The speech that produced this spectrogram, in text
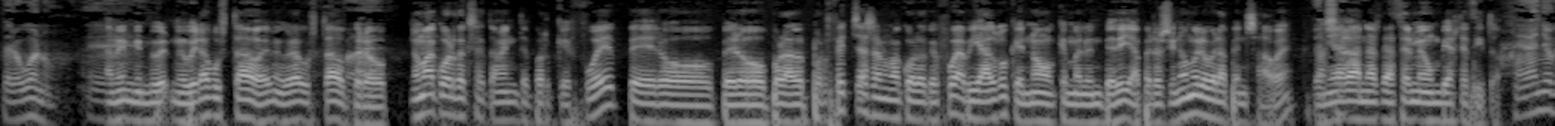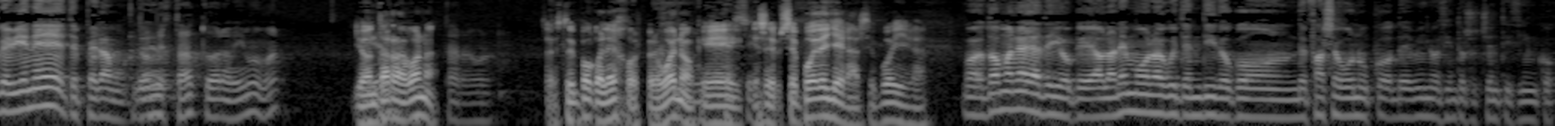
pero bueno. eh, A mí me, me hubiera gustado, ¿eh? me hubiera gustado, Vale. pero no me acuerdo exactamente por qué fue, pero pero por, al- por fechas no me acuerdo qué fue, había algo que no que me lo impedía, pero si no me lo hubiera pensado, ¿eh? Tenía ganas de hacerme un viajecito. El año que viene te esperamos. ¿Dónde Eh, estás tú ahora mismo, Mar? Yo en. Tarragona, Tarragona. estoy un poco lejos, pero bueno, que, Sí. que se, se puede llegar, se puede llegar. Bueno, de todas maneras ya te digo que hablaremos largo y tendido con de fase bonus de 1985.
